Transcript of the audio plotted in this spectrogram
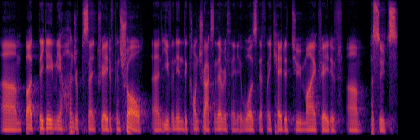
um, but they gave me 100% creative control. And even in the contracts and everything, it was definitely catered to my creative um, pursuits.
